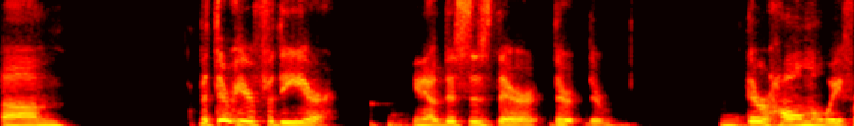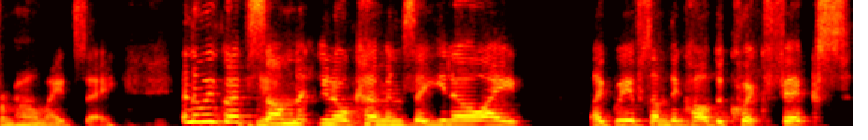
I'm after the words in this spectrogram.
Um, but they're here for the year. You know, this is their their their their home away from home, I'd say. And then we've got some yeah. that, you know, come and say, you know, I like we have something called the quick fix.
